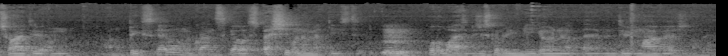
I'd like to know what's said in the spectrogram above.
to try to do it on on a big scale, on a grand scale, especially when I met these two. Mm. Otherwise, it was just going to be me going out there and doing my version of it.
